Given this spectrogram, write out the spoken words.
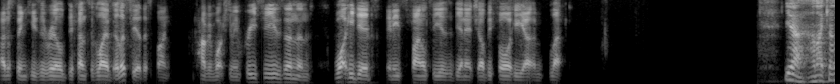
I just think he's a real defensive liability at this point, having watched him in preseason and what he did in his final two years of the NHL before he um, left. Yeah, and I can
